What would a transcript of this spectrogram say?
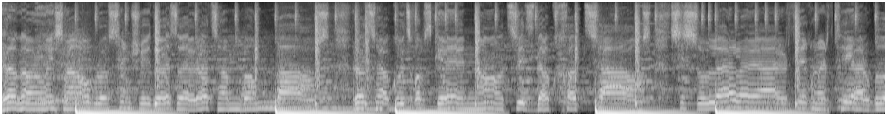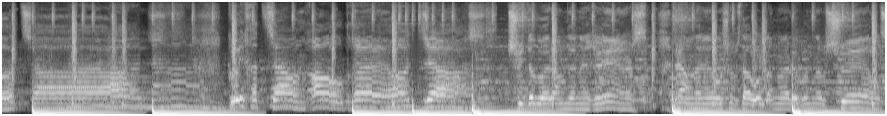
როგორ ვისაუბრო სიმშვიდეზე რაც ამბობავს როცა გვიწყობს გენოციდს და გხოცავს სისულელე ერთი ღმერთი არ გლოცავს. გვიხოცავენ ყოველ დღე ოჯახს. შვიდობა რამდენი ღირს რამდენი უშობს და უკან ვერ ებრუნებს შვილს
